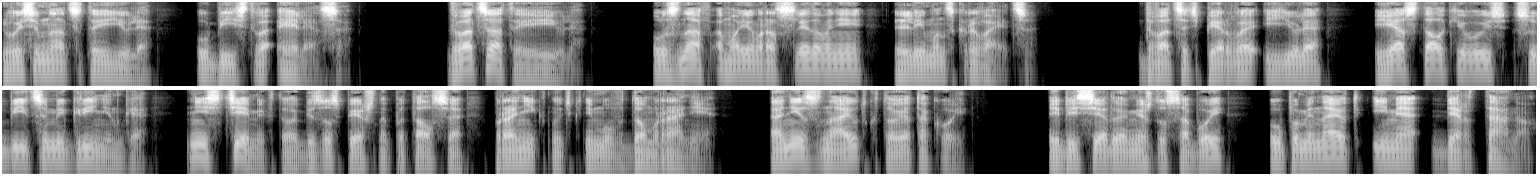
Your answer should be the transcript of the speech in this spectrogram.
18 июля. Убийство Элиаса. 20 июля. Узнав о моем расследовании, Лимон скрывается. 21 июля. Я сталкиваюсь с убийцами Грининга, не с теми, кто безуспешно пытался проникнуть к нему в дом ранее. Они знают, кто я такой. И беседуя между собой, упоминают имя Бертано.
